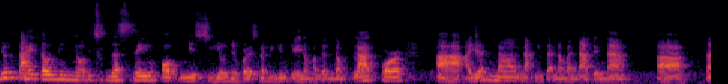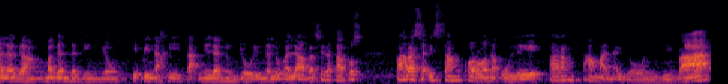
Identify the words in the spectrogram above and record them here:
yung title ninyo is the same of Miss Universe. Nabigyan kayo ng magandang platform. Ah, ayan na, nakita naman natin na ah, talagang maganda din yung ipinakita nila nung during na lumalaban sila. Tapos, para sa isang corona uli, parang tama na yon di ba?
